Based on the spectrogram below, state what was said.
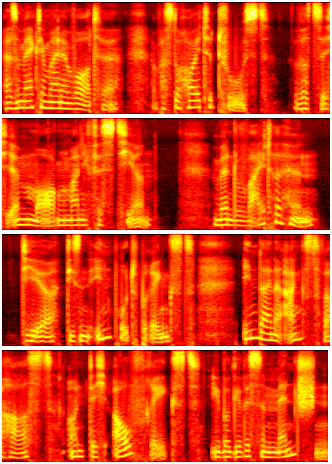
Also merk dir meine Worte. Was du heute tust, wird sich im Morgen manifestieren. Wenn du weiterhin dir diesen Input bringst, in deine Angst verharrst und dich aufregst über gewisse Menschen,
